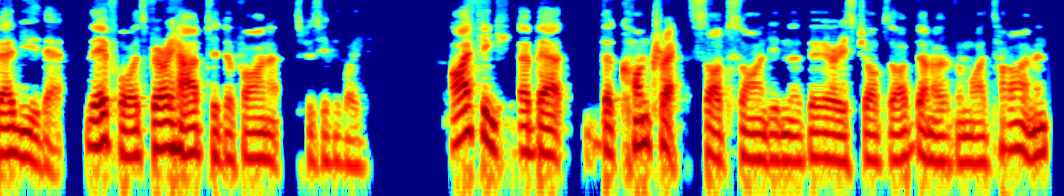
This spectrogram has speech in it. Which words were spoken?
value that. Therefore, it's very hard to define it specifically. I think about the contracts I've signed in the various jobs I've done over my time, and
